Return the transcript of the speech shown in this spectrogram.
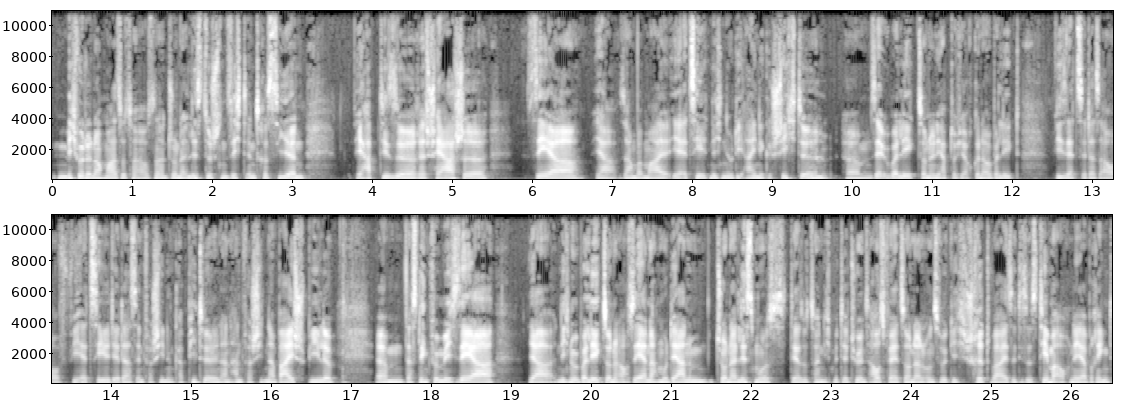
Mich würde nochmal sozusagen aus einer journalistischen Sicht interessieren. Ihr habt diese Recherche sehr, ja, sagen wir mal, ihr erzählt nicht nur die eine Geschichte ähm, sehr überlegt, sondern ihr habt euch auch genau überlegt, wie setzt ihr das auf? Wie erzählt ihr das in verschiedenen Kapiteln anhand verschiedener Beispiele? Ähm, das klingt für mich sehr ja, nicht nur überlegt, sondern auch sehr nach modernem Journalismus, der sozusagen nicht mit der Tür ins Haus fällt, sondern uns wirklich schrittweise dieses Thema auch näher bringt.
